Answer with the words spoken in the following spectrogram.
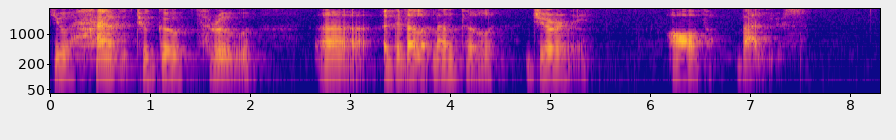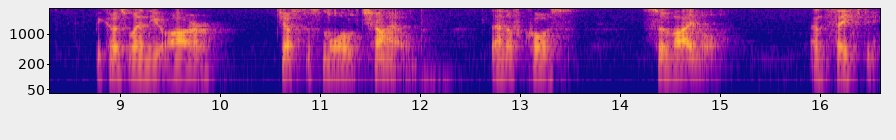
you have to go through uh, a developmental journey of values. Because when you are just a small child, then of course survival and safety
